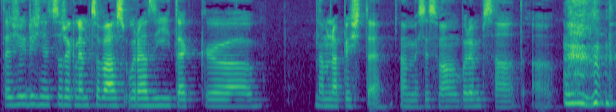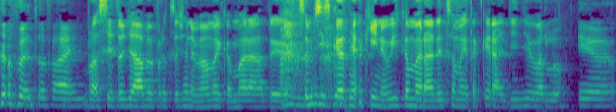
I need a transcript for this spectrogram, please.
Takže když něco řekneme, co vás urazí, tak uh, nám napište a my si s vámi budeme psát. A... no, je to fajn. Vlastně to děláme, protože nemáme kamarády. Chceme získat nějaký nový kamarády, co mají taky rádi divadlo. Jo.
